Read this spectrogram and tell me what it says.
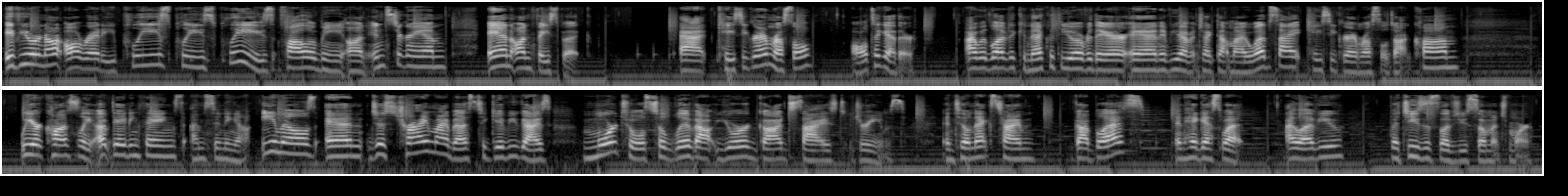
if you are not already, please, please, please follow me on Instagram and on Facebook at Casey Graham Russell, all together. I would love to connect with you over there. And if you haven't checked out my website, caseygrahamrussell.com, we are constantly updating things. I'm sending out emails and just trying my best to give you guys more tools to live out your God sized dreams. Until next time, God bless. And hey, guess what? I love you, but Jesus loves you so much more.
